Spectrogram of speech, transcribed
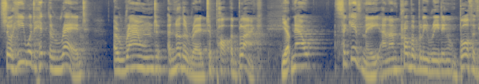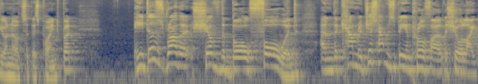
so he would hit the red around another red to pop the black. Yep. Now, forgive me, and I'm probably reading both of your notes at this point, but he does rather shove the ball forward, and the camera just happens to be in profile to show, like,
